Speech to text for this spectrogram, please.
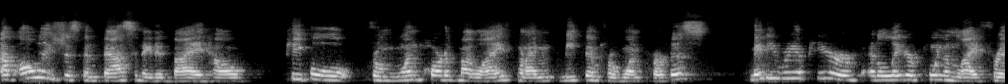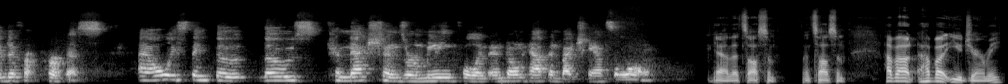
I've always just been fascinated by how people from one part of my life, when I meet them for one purpose, maybe reappear at a later point in life for a different purpose. I always think the, those connections are meaningful and, and don't happen by chance alone. Yeah, that's awesome. That's awesome. How about how about you, Jeremy?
